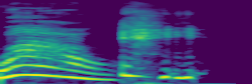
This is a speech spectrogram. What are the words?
Wow!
